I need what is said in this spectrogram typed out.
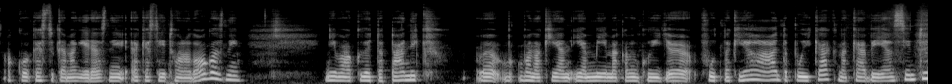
Akkor kezdtük el megérezni, elkezdte itthonra dolgozni. Nyilván akkor jött a pánik, vannak ilyen, ilyen mémek, amikor így futnak hát a pulykáknak kb. ilyen szintű.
